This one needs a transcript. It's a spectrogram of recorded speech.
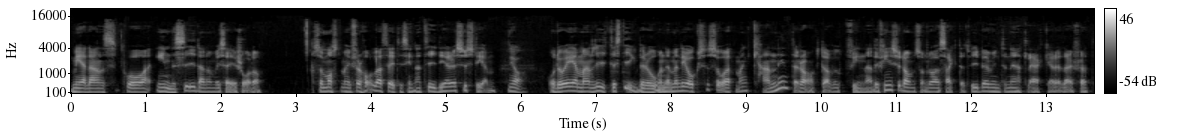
Medans på insidan, om vi säger så då, så måste man ju förhålla sig till sina tidigare system. Ja. Och då är man lite stigberoende, men det är också så att man kan inte rakt av uppfinna. Det finns ju de som då har sagt att vi behöver inte nätläkare därför att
